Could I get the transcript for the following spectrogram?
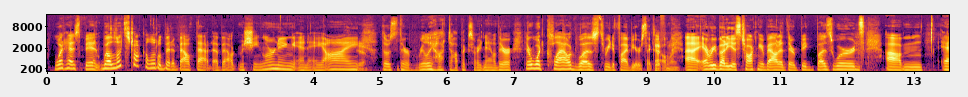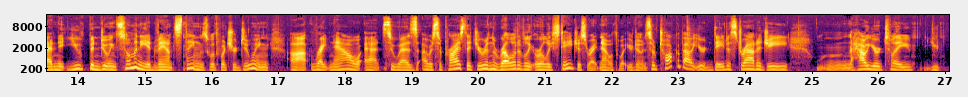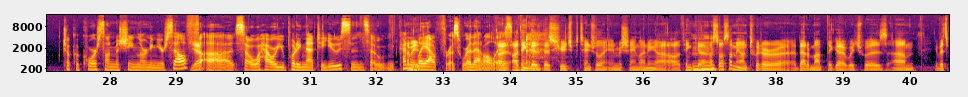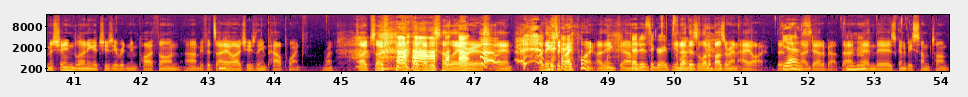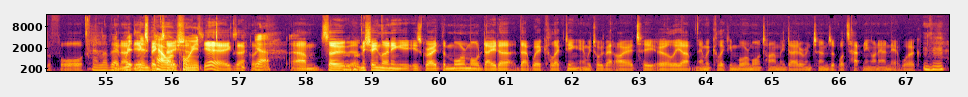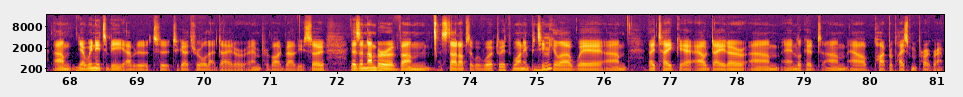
What has been well? Let's talk a little bit about that, about machine learning and AI. Yeah. Those they're really hot topics right now. They're they're what cloud was three to five years ago. Definitely. Uh, everybody is talking about it. They're big buzzwords, um, and you've been doing so many advanced things with what you're doing uh, right now at Suez. I was surprised that you're in the relatively early stages right now with what you're doing. So talk about your data strategy, mm, how you're t- you took a course on machine learning yourself. Yep. Uh, so how are you putting that to use? And so kind of I mean, lay out for us where that all is. I, I think there's, there's, huge potential in, in machine learning. I, I think mm-hmm. uh, I saw something on Twitter uh, about a month ago, which was um, if it's machine learning, it's usually written in Python. Um, if it's mm. AI, it's usually in PowerPoint right? So, so I thought that was hilarious, and I think it's a great point. I think um, that is a great. You know, there's a lot of buzz around AI. There's, yes. there's no doubt about that, mm-hmm. and there's going to be some time before. I love that you know, written the expectations. in PowerPoint. Yeah, exactly. yeah. Um, so mm-hmm. machine learning is great. The more and more data that we're collecting, and we talked about IoT earlier, and we're collecting more and more timely data in terms of what's happening on our network. Mm-hmm. Um, yeah, we need to be able to, to, to, go through all that data and provide value. So there's a number of um, startups that we've worked with. One in mm-hmm. particular mm-hmm. where um, they take our data um, and look at um, our pipe replacement program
